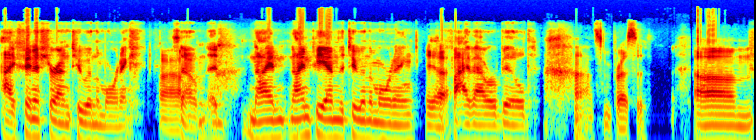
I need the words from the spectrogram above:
I finished around two in the morning. Wow. So at nine nine p.m. to two in the morning, Yeah. five hour build. That's impressive. Um.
